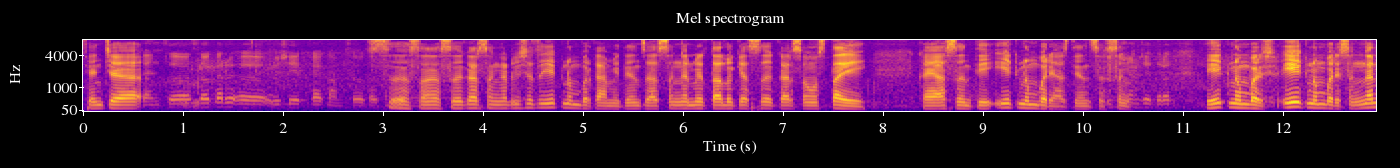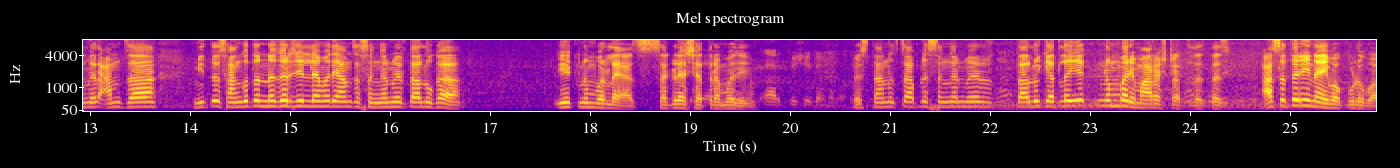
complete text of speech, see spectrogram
त्यांच्या त्यांचं सहकार स स सहकार संघटनेविषयीचं एक नंबर काम आहे त्यांचं. आज संगमनेर तालुक्यात सहकार संस्था आहे. काय असन ते एक नंबर आहे आज त्यांचं संघ. एक नंबर एक नंबर आहे. संगनमेर आमचा मी तर सांगतो नगर जिल्ह्यामध्ये आमचा संगनमेर तालुका एक नंबरला आहे आज सगळ्या क्षेत्रामध्ये. आरपीशी स्थानकचं आपलं संगनमेर तालुक्यातलं एक नंबर आहे महाराष्ट्रातलं. तस असं तरी नाही बा कुठं बा.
